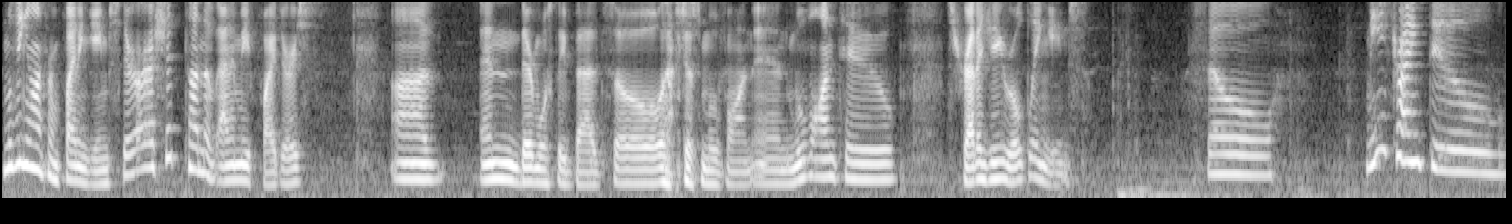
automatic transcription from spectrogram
moving on from fighting games, there are a shit ton of anime fighters, uh, and they're mostly bad. So let's just move on and move on to strategy role playing games. So, me trying to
